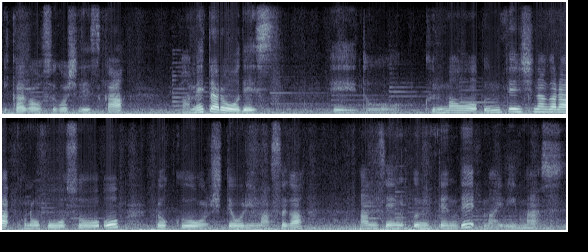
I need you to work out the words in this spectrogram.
いかがお過ごしですか？豆太郎です。えっ、ー、と車を運転しながらこの放送を録音しておりますが安全運転で参ります。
